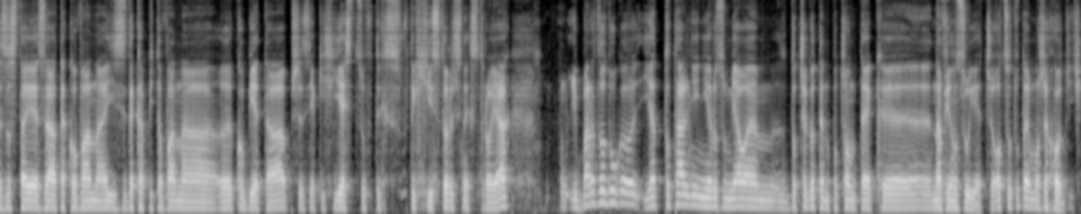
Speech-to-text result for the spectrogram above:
zostaje zaatakowana i zdekapitowana kobieta przez jakichś jeźdźców w tych, w tych historycznych strojach, i bardzo długo ja totalnie nie rozumiałem, do czego ten początek e, nawiązuje, czy o co tutaj może chodzić.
